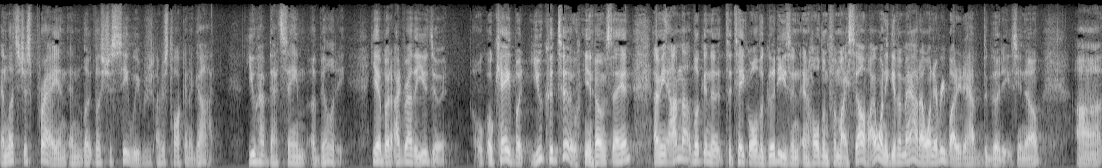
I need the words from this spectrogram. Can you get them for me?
And let's just pray and, and let's just see. We, I'm just talking to God. You have that same ability. Yeah, but I'd rather you do it. Okay, but you could too. You know what I'm saying? I mean, I'm not looking to, to take all the goodies and, and hold them for myself. I want to give them out. I want everybody to have the goodies, you know? Uh,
